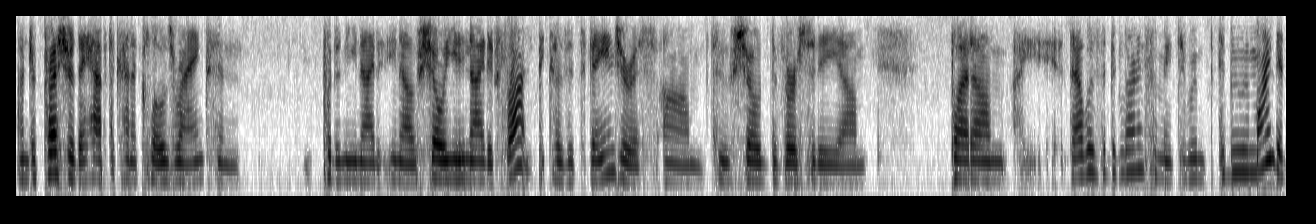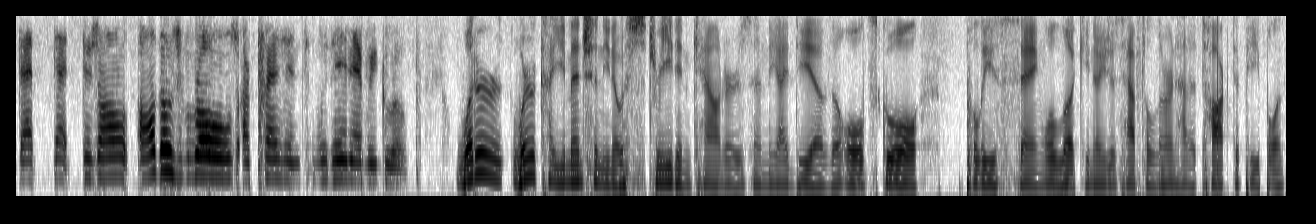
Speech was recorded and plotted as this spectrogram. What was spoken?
under pressure they have to kind of close ranks and put a united, you know, show a united front because it's dangerous um, to show diversity. Um, but um, I, that was the big learning for me to re- to be reminded that that there's all all those roles are present within every group. What are what are kind you mentioned you know street encounters and the idea of the old school police saying, well, look, you know, you just have to learn how to talk to people. And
